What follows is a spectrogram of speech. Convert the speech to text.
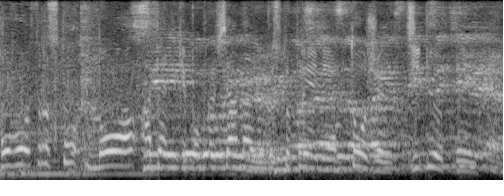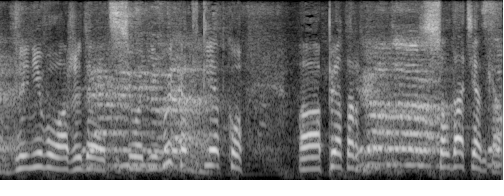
по возрасту, но, опять-таки, по профессиональным выступлениям тоже дебютный. Для него ожидается сегодня выход в клетку. А, Петр Солдатенко.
